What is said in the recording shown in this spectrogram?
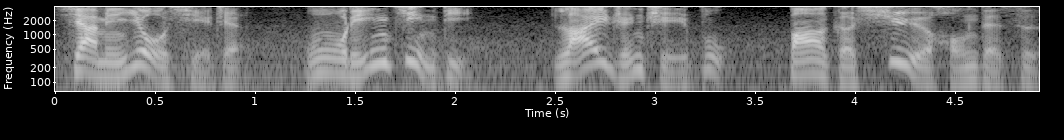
下面又写着“武林禁地，来人止步”八个血红的字。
